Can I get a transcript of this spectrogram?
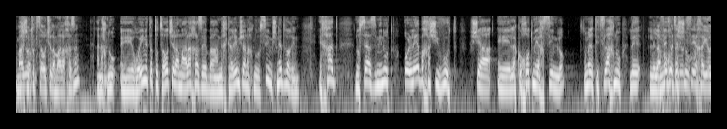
מה היו התוצאות של המהלך הזה? אנחנו אה, רואים את התוצאות של המהלך הזה במחקרים שאנחנו עושים, שני דברים. אחד, נושא הזמינות עולה בחשיבות שהלקוחות מייחסים לו. זאת אומרת, הצלחנו ל- ללמד את השוק, שיח היום,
